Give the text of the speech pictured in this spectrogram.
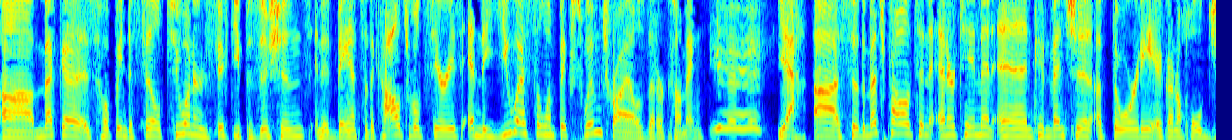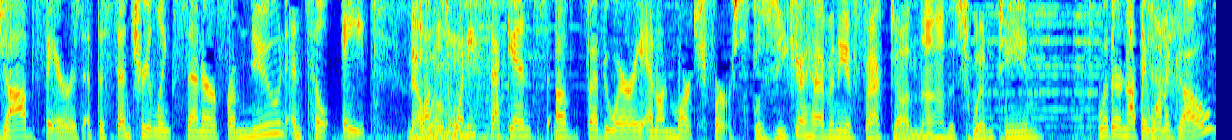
Uh, MECA is hoping to fill 250 positions in advance of the College World Series and the U.S. Olympic swim trials that are coming. Yeah. Yeah. Uh, so the Metropolitan Entertainment and Convention Authority are going to hold job fairs at the CenturyLink Center from noon until 8 Now, on will- the 22nd of February and on March 1st. Will Zika have any effect on uh, the swim team? Whether or not they want to go.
